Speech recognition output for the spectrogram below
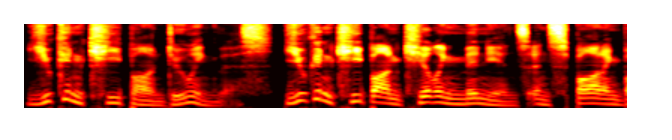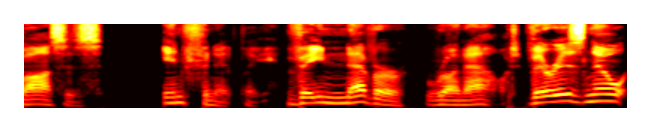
You can keep on doing this. You can keep on killing minions and spawning bosses infinitely. They never run out. There is no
